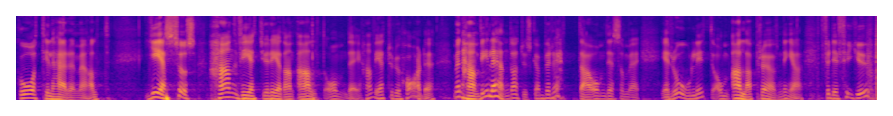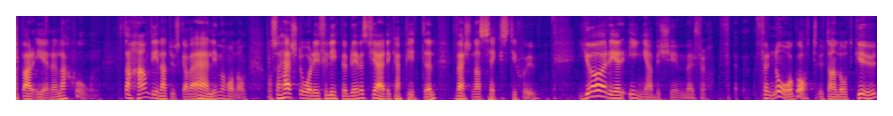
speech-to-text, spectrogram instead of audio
Gå till Herren med allt. Jesus, han vet ju redan allt om dig. Han vet hur du har det. Men han vill ändå att du ska berätta om det som är, är roligt, om alla prövningar. För det fördjupar er relation. Så han vill att du ska vara ärlig med honom. Och så här står det i Filipperbrevets fjärde kapitel, verserna 6-7. Gör er inga bekymmer för, för för något, utan låt Gud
